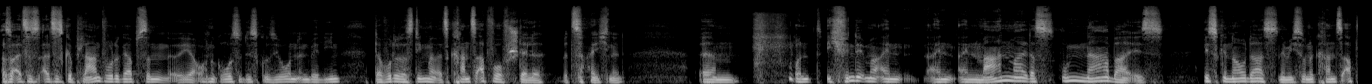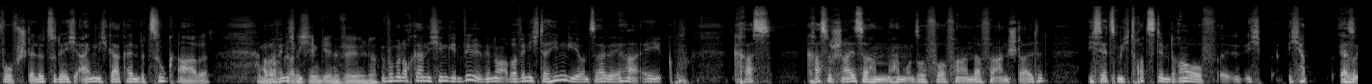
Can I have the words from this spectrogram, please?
also als es als es geplant wurde, gab es dann äh, ja auch eine große Diskussion in Berlin. Da wurde das Ding mal als Kranzabwurfstelle bezeichnet. Ähm, und ich finde immer ein, ein, ein Mahnmal, das unnahbar ist, ist genau das, nämlich so eine Kranzabwurfstelle, zu der ich eigentlich gar keinen Bezug habe. wo man aber auch wenn gar ich nicht hingehen will. Ne? wo man auch gar nicht hingehen will, genau. Aber wenn ich da hingehe und sage, ja, ey, krass, krasse Scheiße haben, haben unsere Vorfahren da veranstaltet, ich setze mich trotzdem drauf. Ich, ich habe also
